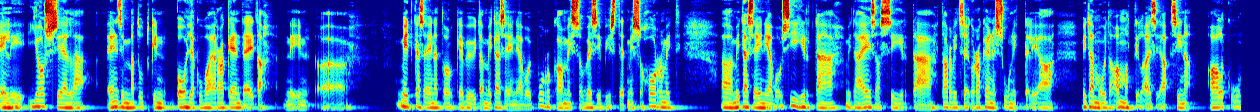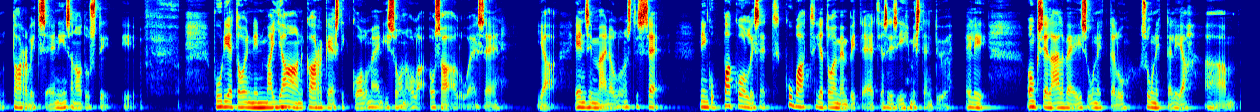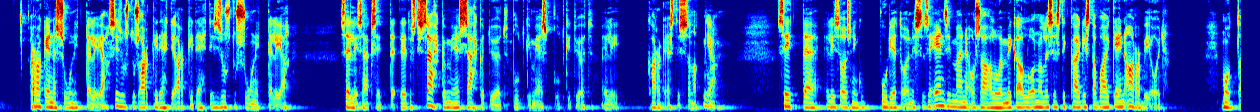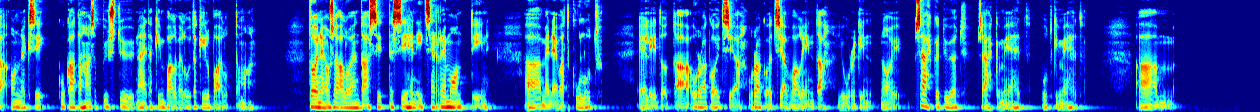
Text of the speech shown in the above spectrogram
Eli jos siellä ensin mä tutkin pohjakuvaa ja rakenteita, niin mitkä seinät on kevyitä, mitä seiniä voi purkaa, missä on vesipisteet, missä on hormit, mitä seiniä voi siirtää, mitä ei saa siirtää, tarvitseeko rakennesuunnittelijaa, mitä muita ammattilaisia siinä alkuun tarvitsee niin sanotusti. Budjetoinnin mä jaan karkeasti kolmeen isoon osa-alueeseen. Ja ensimmäinen on luonnollisesti se, niin kuin pakolliset kuvat ja toimenpiteet ja siis ihmisten työ. Eli onko siellä LVI-suunnittelu, suunnittelija, ähm, rakennesuunnittelija, sisustusarkkitehti, arkkitehti, sisustussuunnittelija. Sen lisäksi sitten tietysti sähkömies, sähkötyöt, putkimies, putkityöt, eli karkeasti sanottuna. Ja. Sitten, eli se olisi niin kuin budjetoinnissa se ensimmäinen osa-alue, mikä on luonnollisesti kaikista vaikein arvioida – mutta onneksi kuka tahansa pystyy näitäkin palveluita kilpailuttamaan. Toinen osa-alue on taas sitten siihen itse remonttiin ää, menevät kulut, eli tota, urakoitsija, urakoitsijan valinta, juurikin noi sähkötyöt, sähkömiehet, putkimiehet. Ähm,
